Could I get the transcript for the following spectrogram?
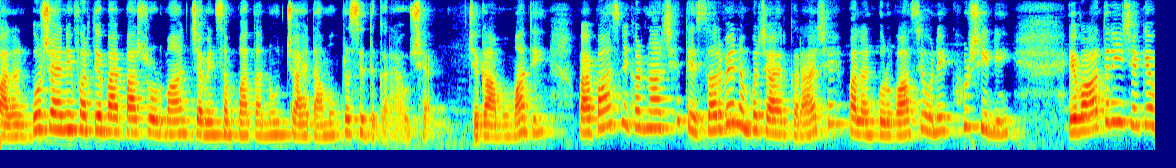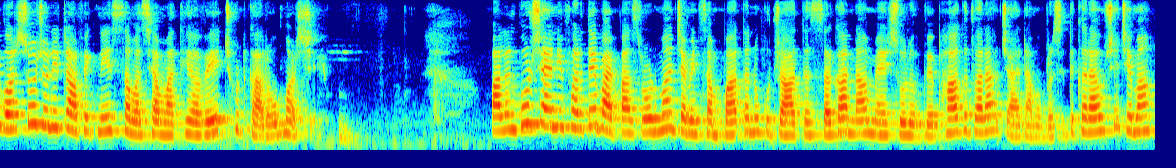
પાલનપુર શહેરની ફરતે બાયપાસ રોડમાં જમીન સંપાદનનું જાહેરનામું પ્રસિદ્ધ કરાયું છે, જે ગામોમાંથી બાયપાસ નીકળનાર છે તે સર્વે નંબર જાહેર કરાયા છે. પાલનપુર વાસીઓને ખુશીની એ વાતની છે કે વર્ષો જૂની ટ્રાફિકની સમસ્યામાંથી હવે છુટકારો મળશે. પાલનપુર શહેરની ફરતે બાયપાસ રોડમાં જમીન સંપાદનનું ગુજરાત સરકારના મહેસૂલ વિભાગ દ્વારા જાહેરનામું પ્રસિદ્ધ કરાયું છે. જેમાં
